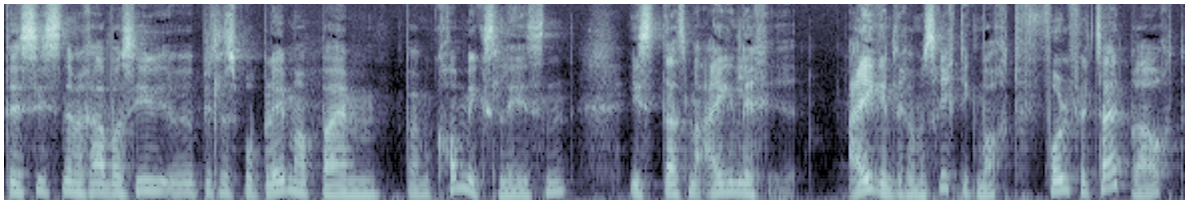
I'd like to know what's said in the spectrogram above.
Das ist nämlich auch, was ich ein bisschen das Problem habe beim, beim Comics lesen, ist, dass man eigentlich, eigentlich, wenn man es richtig macht, voll viel Zeit braucht,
